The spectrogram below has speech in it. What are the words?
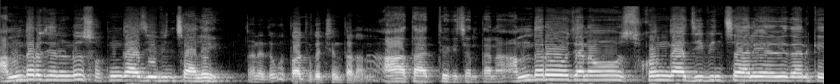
అందరు జనులు సుఖంగా జీవించాలి. అనేది ఒక తాత్విక చింతన. ఆ తాత్విక చింతన. అందరూ జనం సుఖంగా జీవించాలి అనే దానికి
